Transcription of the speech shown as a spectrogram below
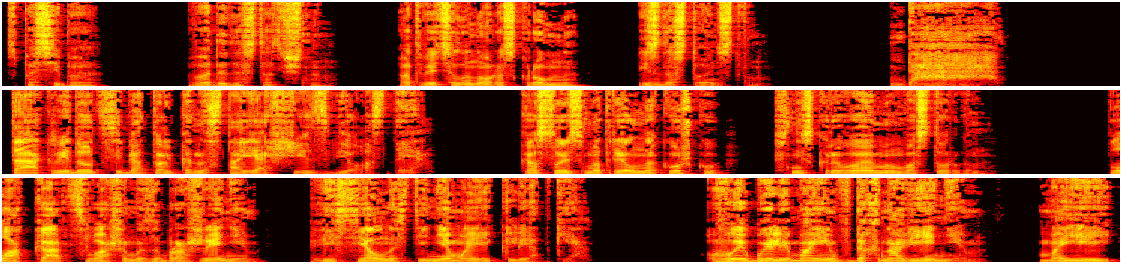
Спасибо, воды достаточно, ответила Нора скромно и с достоинством. Да, так ведут себя только настоящие звезды. Косой смотрел на кошку с нескрываемым восторгом. Плакат с вашим изображением висел на стене моей клетки. вы были моим вдохновением, моей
